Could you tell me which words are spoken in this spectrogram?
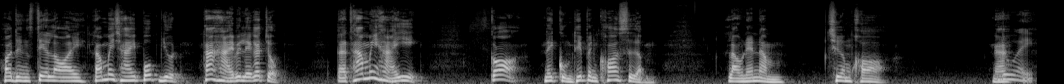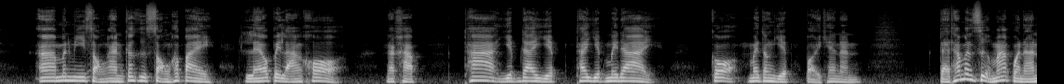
พอถึงสเตียรอยด์แล้วไม่ใช้ปุ๊บหยุด ถ้าหายไปเลยก็จบ แต่ถ้าไม่หายอีก ก็ในกลุ่มที่เป็นข้อเสื่อม เราแนะนำเชื่อมข้อนะด้วยอ่ามันมี 2 อันก็คือส่องเข้าไปแล้วไปล้างข้อนะครับ ถ้าเย็บได้เย็บ ถ้าเย็บไม่ได้ ก็ไม่ต้องเย็บปล่อยแค่นั้น แต่ถ้ามันเสื่อมมากกว่านั้น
